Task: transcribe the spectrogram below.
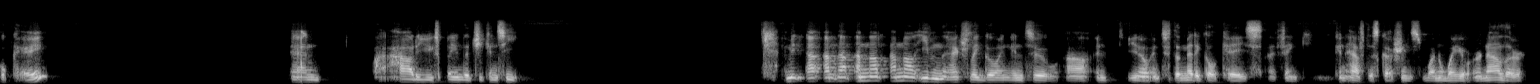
Okay. And how do you explain that she can see? I mean, I, am not, I'm not, I'm not even actually going into, uh, in, you know, into the medical case. I think you can have discussions one way or another,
